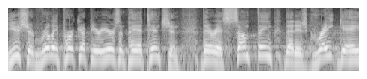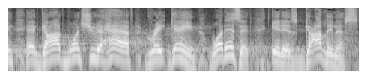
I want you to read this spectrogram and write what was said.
you should really perk up your ears and pay attention. There is something that is great gain, and God wants you to have great gain. What is it? It is godliness,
